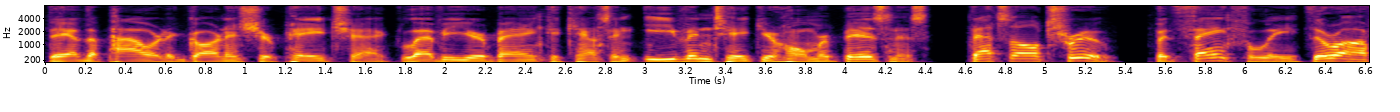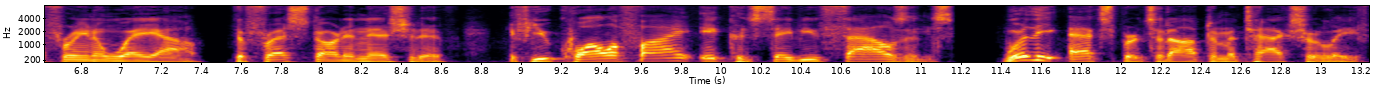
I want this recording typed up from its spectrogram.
They have the power to garnish your paycheck, levy your bank accounts, and even take your home or business. That's all true. But thankfully, they're offering a way out the Fresh Start Initiative. If you qualify, it could save you thousands. We're the experts at Optima Tax Relief.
